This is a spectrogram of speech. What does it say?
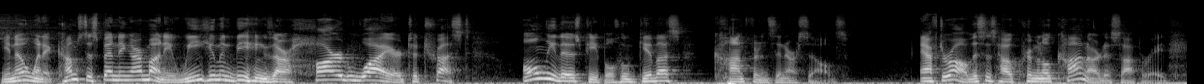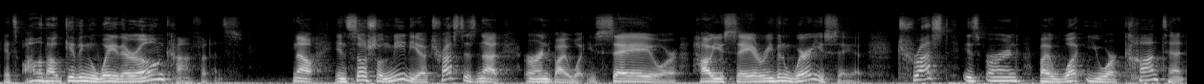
You know, when it comes to spending our money, we human beings are hardwired to trust only those people who give us confidence in ourselves. After all, this is how criminal con artists operate. It's all about giving away their own confidence. Now, in social media, trust is not earned by what you say or how you say it or even where you say it. Trust is earned by what your content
